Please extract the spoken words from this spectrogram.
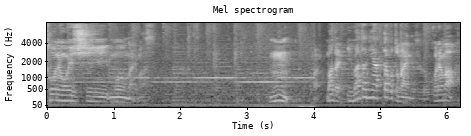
当に美味しいものになります。うん。まだ未だにやったことないんですけどこれま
